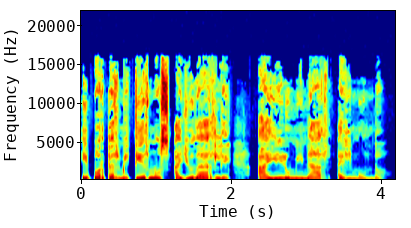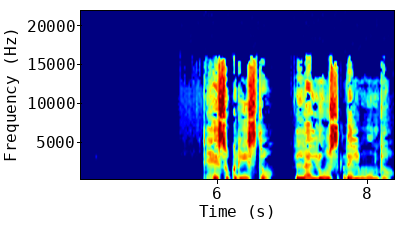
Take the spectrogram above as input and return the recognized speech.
y por permitirnos ayudarle a iluminar el mundo. Jesucristo, la luz del mundo.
